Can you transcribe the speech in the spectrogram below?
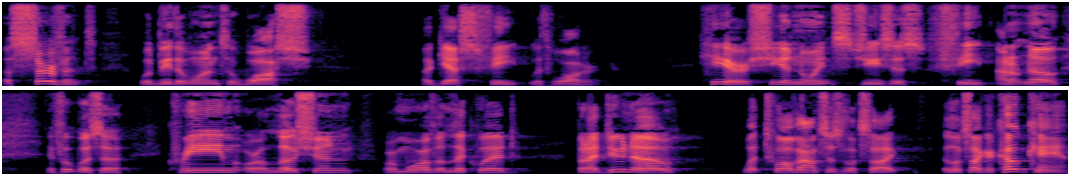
A servant would be the one to wash a guest's feet with water. Here, she anoints Jesus' feet. I don't know if it was a cream or a lotion or more of a liquid, but I do know what 12 ounces looks like. It looks like a Coke can.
